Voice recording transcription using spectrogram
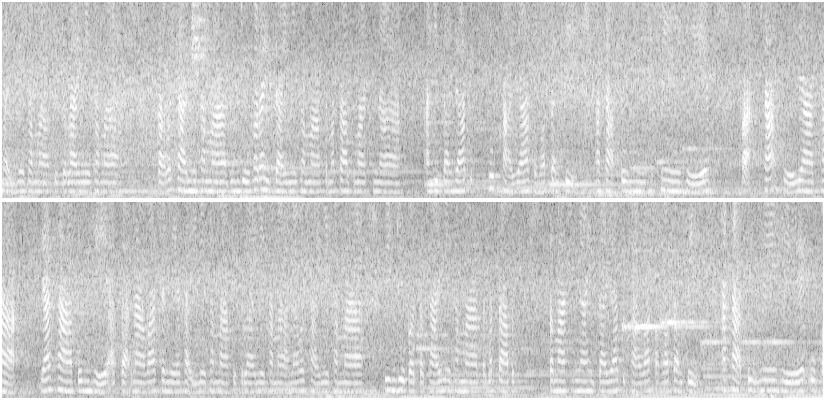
ไหเมธรรมากุสลายเมธรรมา สาวชายมีธรรมาบินยูขไรใจมีธรรมาสมตาสมาธินาอหิตายะทุกขายะสมัตตันติอัฏฐตุมเมเหปะชะเหยาถะยะธาตุมเหอัตนาวาชเนไถเมธรรมากุสลายเมธรรมานาวชัยเมธรรมา วินยูปัสสายเมธรรมาสมตาสมาธินาหิตายะสุขาวาสังวัตตันติอัฏฐตุมเมเห อุป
